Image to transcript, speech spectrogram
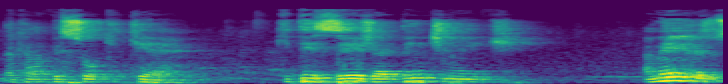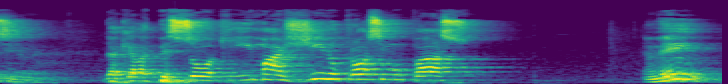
daquela pessoa que quer, que deseja ardentemente. Amém, do Senhor? daquela pessoa que imagina o próximo passo. Amém?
